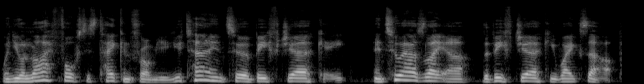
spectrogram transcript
when your life force is taken from you, you turn into a beef jerky, and two hours later, the beef jerky wakes up,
